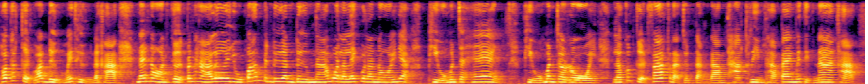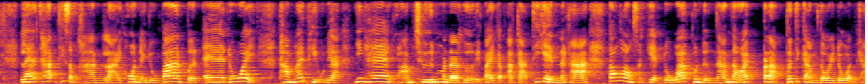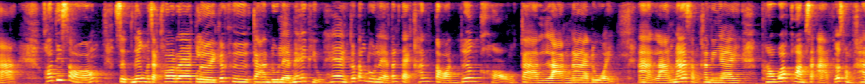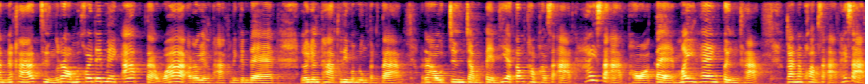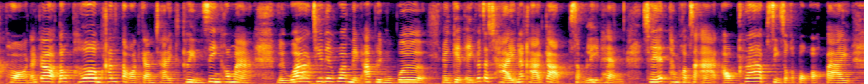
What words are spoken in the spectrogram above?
เพราะถ้าเกิดว่าดื่มไม่ถึงนะคะ แน่นอนเกิดปัญหาเลยอยู่บ้านเป็นเดือนดื่มน้ำวันละเล็กวันละน้อยเนี่ยผิวมันจะแห้งผิวมันจะโรย แล้วก็เกิดฝ้ากระจุดด่างดำทาครีมทาแป้งไม่ติดหน้าค่ะ และที่สำคัญหลายคนเนี่ยอยู่บ้านเปิดแอร์ด้วยทำให้ผิวเนี่ยยิ่งแห้งความชื้นมันระเหยไปกับอากาศที่เย็นนะคะ ต้องลองสังเกตดูว่าคุณดื่มน้ำน้อย ปรับพฤติกรรมโดยด่วนค่ะ ข้อที่ 2 สืบเนื่องมาจากข้อแรกเลยก็คือการดูแลไม่ให้ผิวแห้ง ก็ต้องดูแลตั้งแต่ขั้นตอนเรื่องของการล้างหน้าด้วยอ่าล้างหน้าสำคัญยังไงเพราะว่าความสะอาดก็สำคัญนะคะ ถึงเราไม่ค่อยได้เมคอัพแต่ว่าเรายังทาครีมกันแดด เรายังทาครีมบำรุงต่างๆ เราจึงจำเป็นที่จะต้องทำความสะอาดให้สะอาดพอแต่ไม่แห้งตึงค่ะ การทำความสะอาดให้สะอาดพอนั่นก็ต้องเพิ่มขั้นตอนการใช้คลีนซิ่งเข้ามา หรือว่าที่เรียกว่า Make up Remover อย่างเกดเองก็จะใช้นะคะกับสำลีแผ่น เช็ดทำความสะอาดเอาคราบสิ่งสกปรกออกไป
